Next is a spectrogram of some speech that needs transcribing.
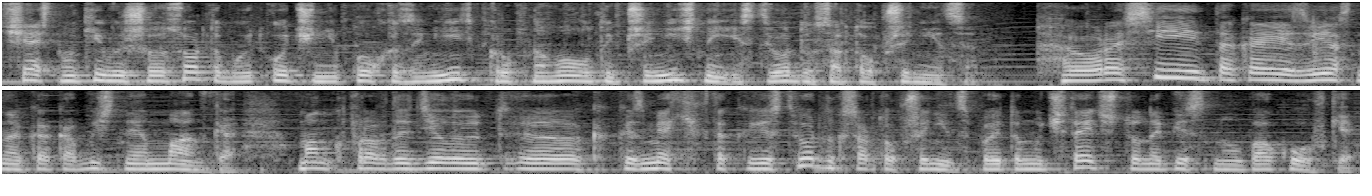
Часть муки высшего сорта будет очень неплохо заменить крупномолотой пшеничной из твердых сортов пшеницы. В России такая известна, как обычная манка. Манку, правда, делают э, как из мягких, так и из твердых сортов пшеницы, поэтому читайте, что написано на упаковке.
